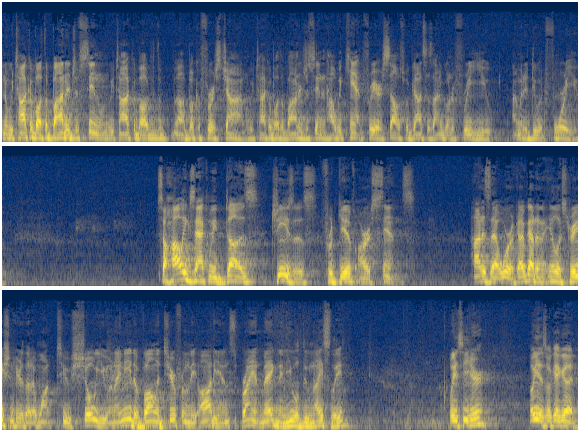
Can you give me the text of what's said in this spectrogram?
You know, we talk about the bondage of sin when we talk about the uh, book of First John. We talk about the bondage of sin and how we can't free ourselves, but God says, I'm going to free you. I'm going to do it for you. So, how exactly does Jesus forgive our sins? How does that work? I've got an illustration here that I want to show you, and I need a volunteer from the audience. Bryant Magnan, you will do nicely. What do you see here? Oh, yes, okay, good.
